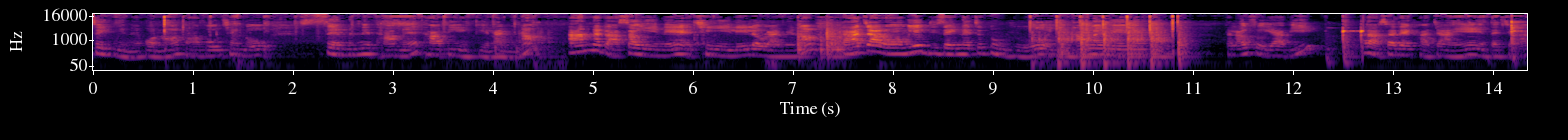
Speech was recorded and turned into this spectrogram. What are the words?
စိတ်ဝင်တယ်ပေါ့နော်ဒါဘုံချင်လို့ 10မိနစ်ထားမယ်ထားပြီးရင်กินလိုက်မယ်နော်အားနဲ့တာစောက်ရင်လည်းအချင်းကြီးလေးလောက်လိုက်မယ်နော်ဒါကြတော့ငရုတ်ဒီဇိုင်းနဲ့စက်သွန်ဖြူကိုအရင်ထောင်းလိုက်မယ်ဒါလောက်ဆိုရပြီအဲ့ဒါဆက်တဲ့ခါကျရင်တကြား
